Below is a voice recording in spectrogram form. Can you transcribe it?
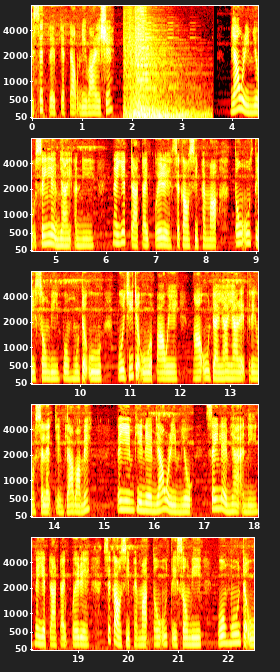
အဆက်အသွယ်ပြတ်တောက်နေပါတယ်ရှင်။မြဝတီမြို့စိမ့်လက်မြိုင်အနီးနှစ်ရက်တာတိုက်ပွဲတွင်စစ်ကောင်စီဘက်မှ3ဦးသေဆုံးပြီးပုံမှု2ဦးဗိုလ်ကြီး2ဦးအပါအဝင်9ဦးဒဏ်ရာရတဲ့တဲ့ရင်ကိုဆက်လက်တင်ပြပါမယ်။ ကရင်ပြည်နယ်မြဝတီမြို့စိမ့်လက်မြအနီးနှစ်ရက်တာတိုက်ပွဲတွင်စစ်ကောင်စီဘက်မှ3ဦးသေဆုံးပြီးဗိုလ်မှူးတအူ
